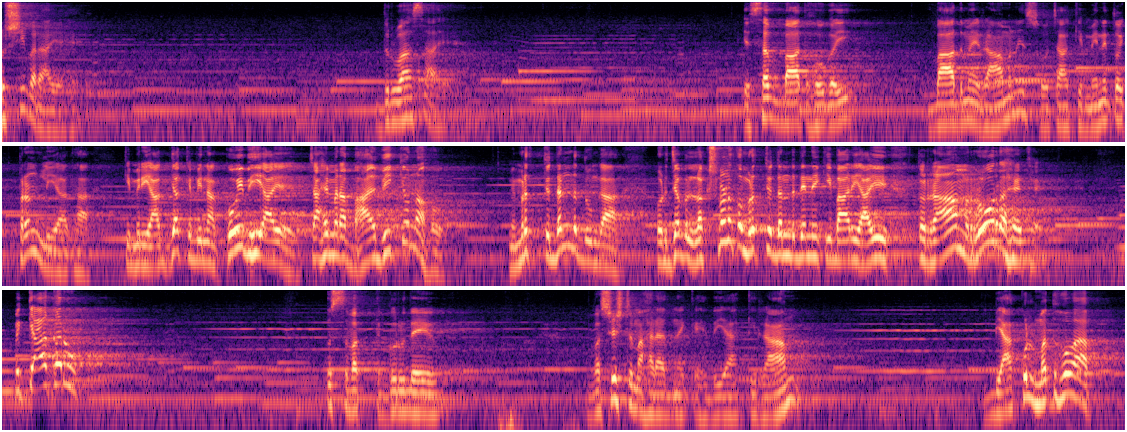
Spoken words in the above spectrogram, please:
ऋषिवर आए हैं, दुर्वासा है। ये सब बात हो गई। बाद में राम ने सोचा कि मैंने तो एक प्रण लिया था कि मेरी आज्ञा के बिना कोई भी आए, चाहे मेरा भाई भी क्यों ना हो। मैं मृत्यु दंड दूँगा। और जब लक्ष्मण को मृत्यु दंड देने की बारी आई तो राम रो रहे थे। मैं क्या करूँ? उस वक्त गुरुदेव वशिष्ठ महाराज ने कह दिया कि राम, व्याकुल मत हो आप।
